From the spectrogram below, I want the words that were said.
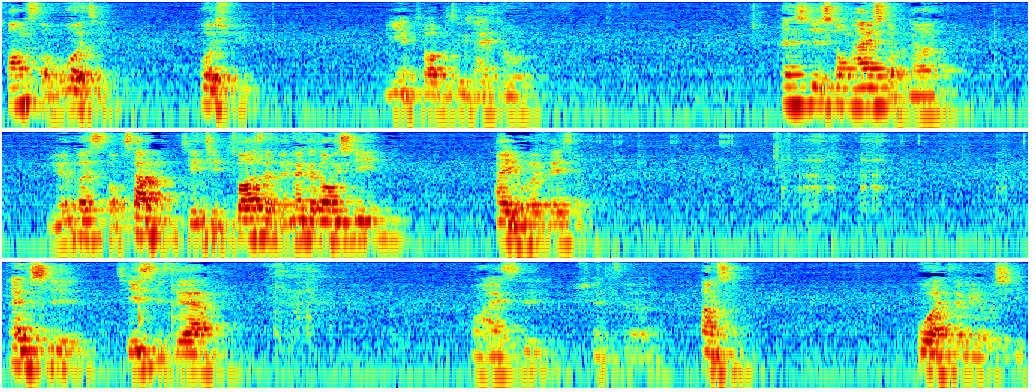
双手握紧，或许你也抓不住太多。但是松开手呢，原本手上紧紧抓着的那个东西，它也会飞走。但是即使这样，我还是选择放手，不玩这个游戏，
